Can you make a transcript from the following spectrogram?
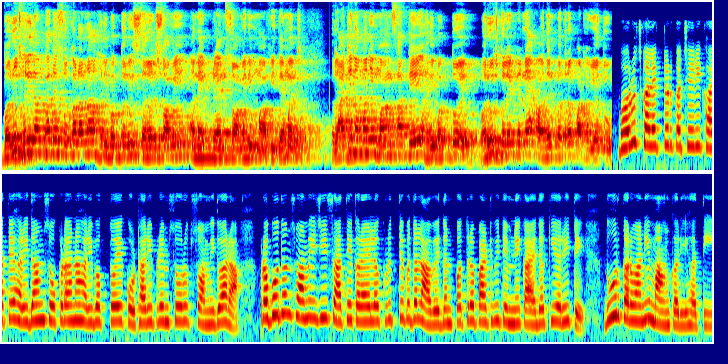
ભરૂચ હરિધામ ખાતે સોખાડાના હરિભક્તોની સરળ સ્વામી અને પ્રેમ સ્વામીની માફી તેમજ રાજીનામાની માંગ સાથે હરિભક્તોએ ભરૂચ કલેક્ટરને આવેદનપત્ર પાઠવ્યું હતું. ભરૂચ કલેક્ટર કચેરી ખાતે હરિધામ સોકડાના હરિભક્તોએ કોઠારી પ્રેમ સ્વરૂપ સ્વામી દ્વારા પ્રબોધન સ્વામીજી સાથે કરાયેલા કૃત્ય બદલ આવેદનપત્ર પાઠવી તેમને કાયદાકીય રીતે દૂર કરવાની માંગ કરી હતી.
